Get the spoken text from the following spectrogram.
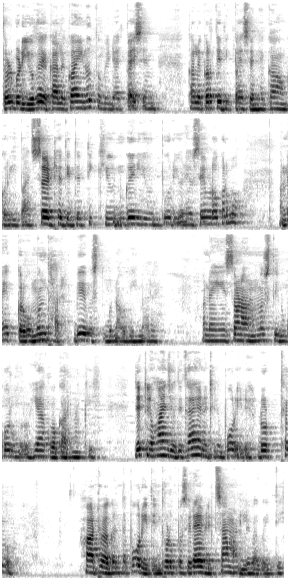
ધડબડીઓ હે કાલે કાંઈ નહોતું બેન આજ પૈસે એમ કાલે કરતી હતી પૈસે મેં કામ કરી પાંચ સઠ હતી તે તીખ્યું ને ગર્યું ને પૂર્યું ને સેવડો કરવો અને એક કરવો મુંથાર બે વસ્તુ બનાવવી મારે અને એ સણાનું મસ્તીનું કોરું મરું યાક વઘાર નાખી જેટલું હાંજ સુધી થાય ને એટલું પોરી રહે. દોઢ થયો. આઠ વાગ્યા પોરી હતી થોડુંક પછી રાયવલી સામાન લેવા ગઈ હતી.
